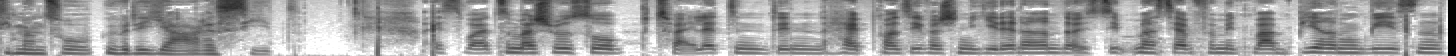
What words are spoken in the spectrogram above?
die man so über die Jahre sieht? Es war zum Beispiel so, Twilight, den, den Hype kann sich wahrscheinlich jeder darin, da ist immer sehr viel mit Vampiren gewesen.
